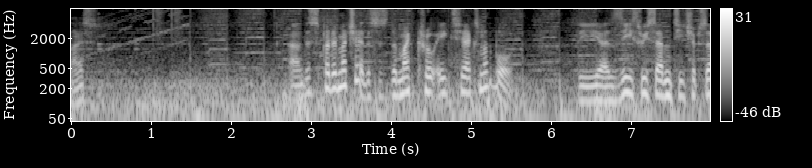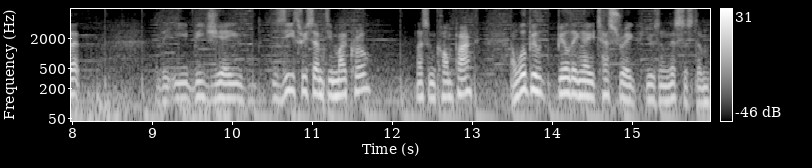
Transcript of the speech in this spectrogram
Nice and this is pretty much it. This is the Micro ATX motherboard. The uh, Z370 chipset. The EVGA Z370 Micro. Nice and compact. And we'll be building a test rig using this system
